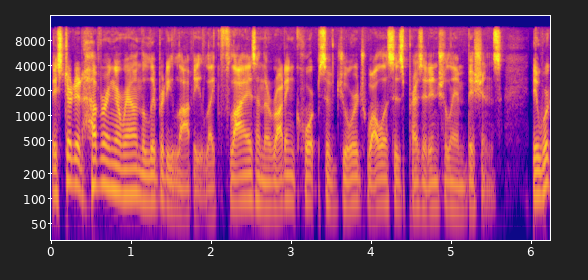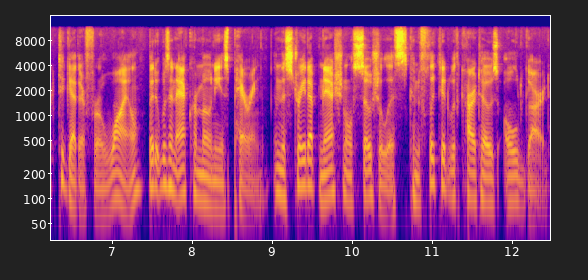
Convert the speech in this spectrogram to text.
They started hovering around the Liberty Lobby like flies on the rotting corpse of George Wallace's presidential ambitions. They worked together for a while, but it was an acrimonious pairing, and the straight up National Socialists conflicted with Carto's Old Guard,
